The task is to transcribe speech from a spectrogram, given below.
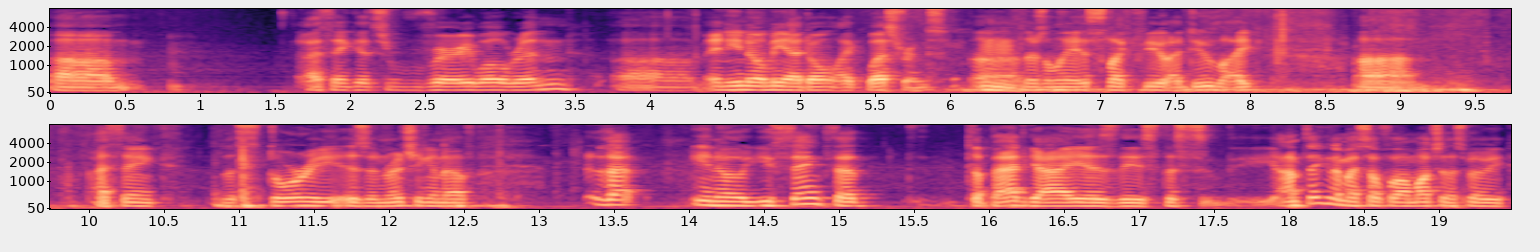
Um, I think it's very well written. Um, and you know me, I don't like westerns. Uh, Mhm. There's only a select few I do like. Um, I think the story is enriching enough that you know you think that the bad guy is these this I'm thinking to myself while I'm watching this movie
